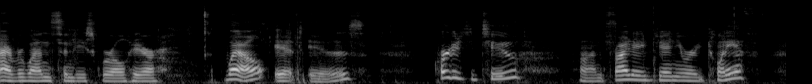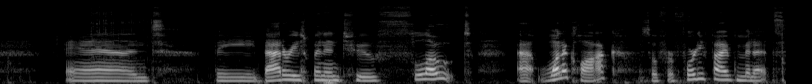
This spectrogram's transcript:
Hi everyone, Cindy Squirrell here. Well, it is quarter to two on Friday, January 20th, and the batteries went into float at one o'clock. So for 45 minutes,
